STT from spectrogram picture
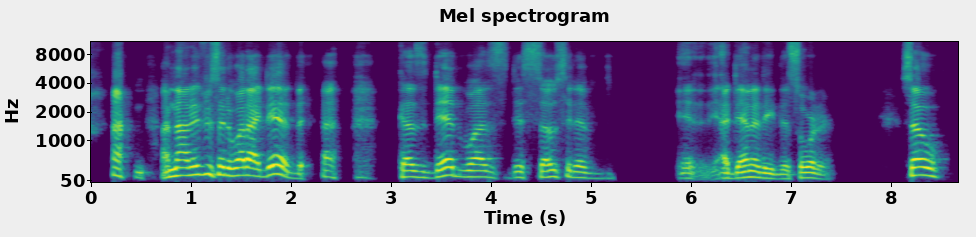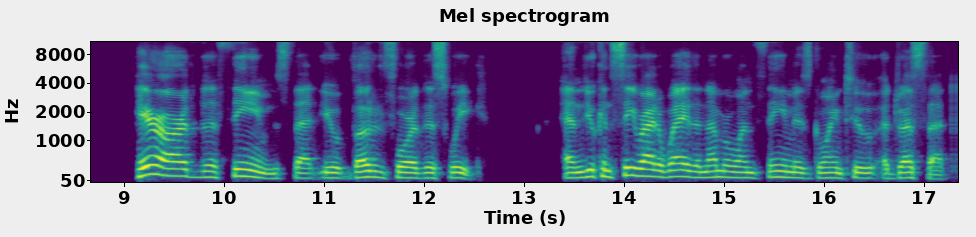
i'm not interested in what i did because did was dissociative uh, identity disorder so here are the themes that you voted for this week and you can see right away the number one theme is going to address that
